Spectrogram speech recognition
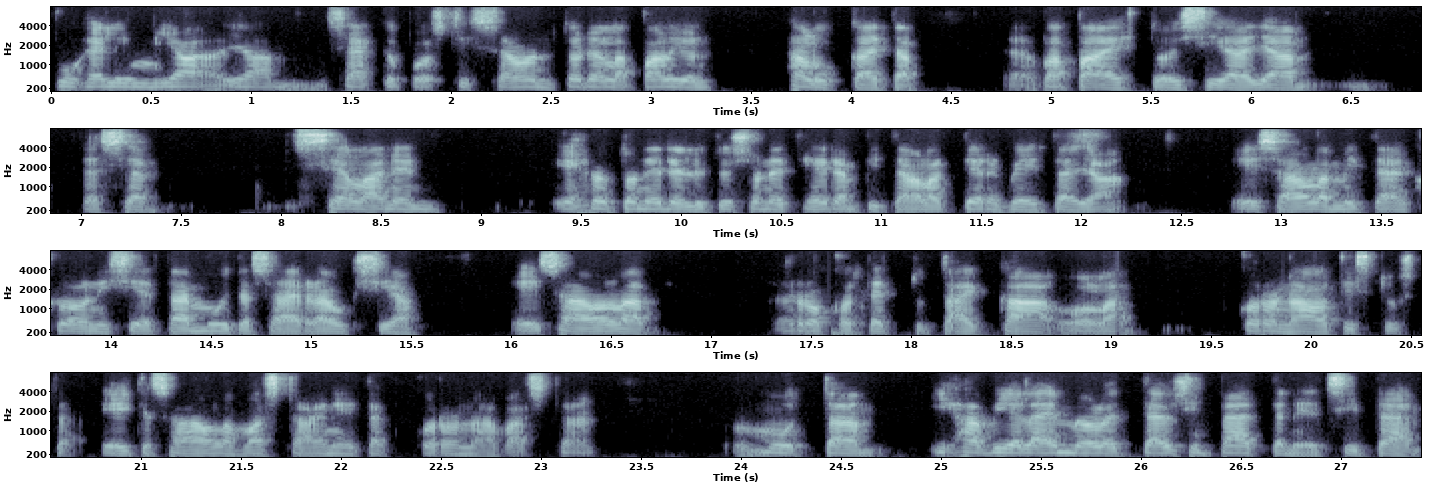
puhelin ja, ja sähköpostissa on todella paljon halukkaita vapaaehtoisia ja tässä sellainen ehdoton edellytys on, että heidän pitää olla terveitä ja ei saa olla mitään kroonisia tai muita sairauksia, ei saa olla rokotettu tai olla korona-altistusta, eikä saa olla vasta-aineita koronaa vastaan. Mutta ihan vielä emme ole täysin päättäneet sitä,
